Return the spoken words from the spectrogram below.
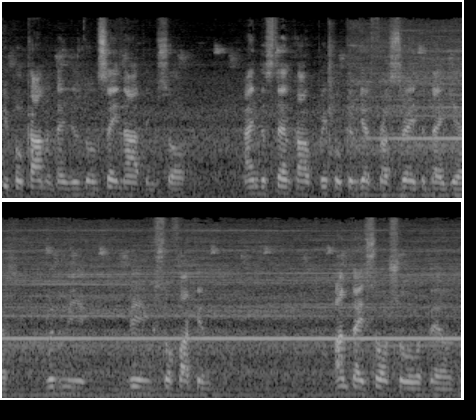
people comment I just don't say nothing. So I understand how people can get frustrated I guess with me being so fucking antisocial or whatever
